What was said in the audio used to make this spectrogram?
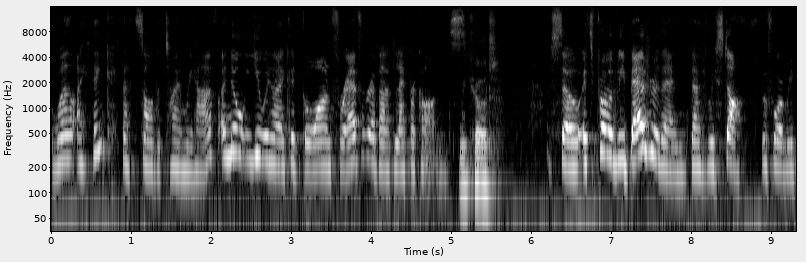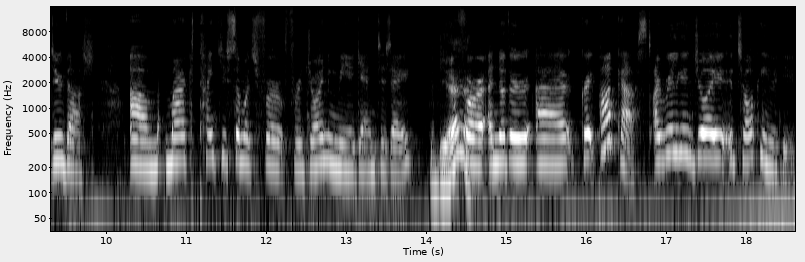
Well, I think that's all the time we have. I know you and I could go on forever about leprechauns. We could. So it's probably better then that we stop before we do that. Um, Mark, thank you so much for, for joining me again today Yeah. for another uh, great podcast. I really enjoy talking with you.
